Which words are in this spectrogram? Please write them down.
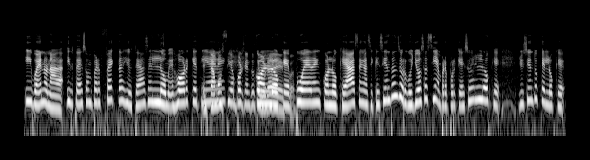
Y bueno, nada, y ustedes son perfectas y ustedes hacen lo mejor que tienen. Estamos 100% seguras con lo de que eso. pueden, con lo que hacen, así que siéntanse orgullosas siempre, porque eso es lo que yo siento que lo que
